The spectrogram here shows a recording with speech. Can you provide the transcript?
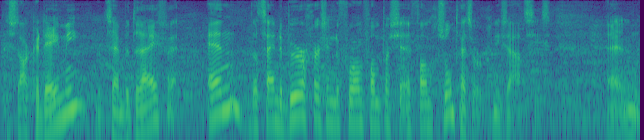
dat is de academie, dat zijn bedrijven en dat zijn de burgers in de vorm van, van gezondheidsorganisaties. En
